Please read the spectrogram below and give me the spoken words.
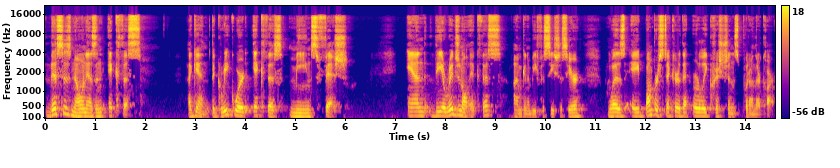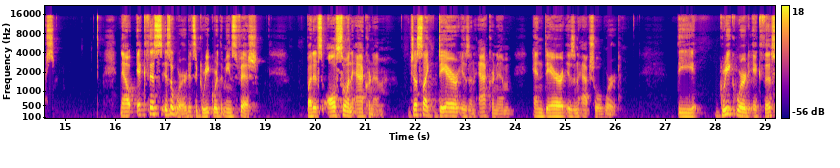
This is known as an ichthys. Again, the Greek word ichthys means fish. And the original ichthys, I'm going to be facetious here, was a bumper sticker that early Christians put on their cars. Now, ichthys is a word, it's a Greek word that means fish, but it's also an acronym. Just like DARE is an acronym and DARE is an actual word. The Greek word ichthys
